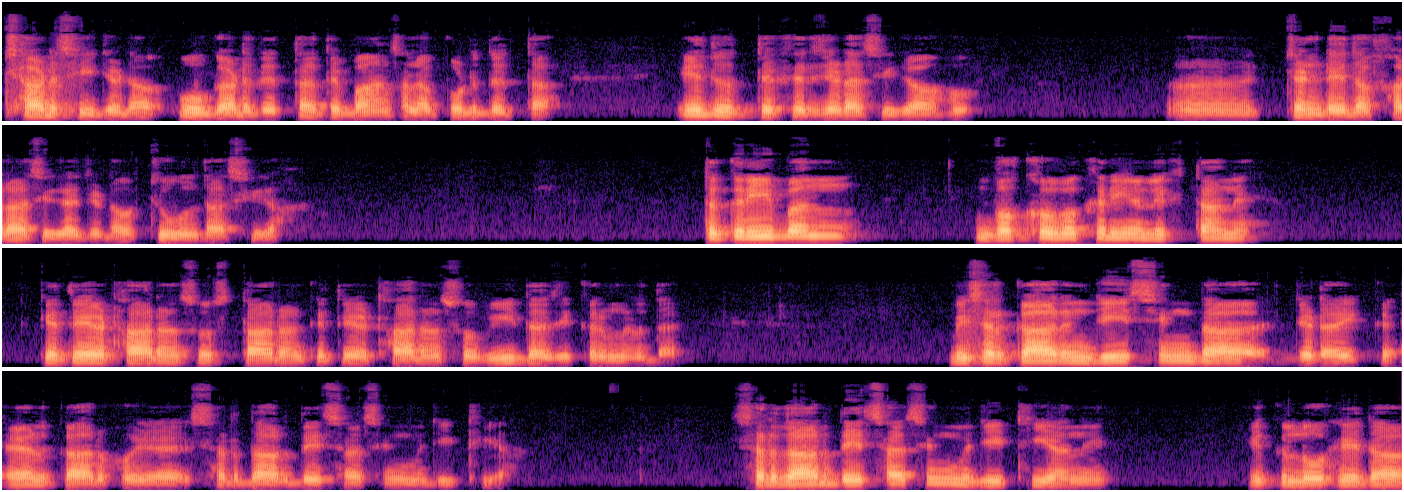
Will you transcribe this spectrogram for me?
ਛੜ ਸੀ ਜਿਹੜਾ, ਉਹ ਗੱਡ ਦਿੱਤਾ ਤੇ ਬਾਂਸ ਵਾਲਾ ਪੁੱਟ ਦਿੱਤਾ। ਇਹਦੇ ਉੱਤੇ ਫਿਰ ਜਿਹੜਾ ਸੀਗਾ ਉਹ, ਅਹ, ਝੰਡੇ ਦਾ ਫਰਾ ਸੀਗਾ ਜਿਹੜਾ, ਉਹ ਝੂਲਦਾ ਸੀਗਾ। ਤਕਰੀਬਨ ਵੱਖੋ ਵੱਖਰੀਆਂ ਲਿਖਤਾਂ ਨੇ। ਕਿਤੇ 1817 ਕਿਤੇ 1820 ਦਾ ਜ਼ਿਕਰ ਮਿਲਦਾ ਹੈ। ਵੀ ਸਰਕਾਰ ਰਣਜੀਤ ਸਿੰਘ ਦਾ ਜਿਹੜਾ ਇੱਕ ਅਹਿਲਕਾਰ ਹੋਇਆ ਸਰਦਾਰ ਦੇਸਾ ਸਿੰਘ ਮਜੀਠੀਆ। ਸਰਦਾਰ ਦੇਸਾ ਸਿੰਘ ਮਜੀਠੀਆ ਨੇ ਇੱਕ ਲੋਹੇ ਦਾ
